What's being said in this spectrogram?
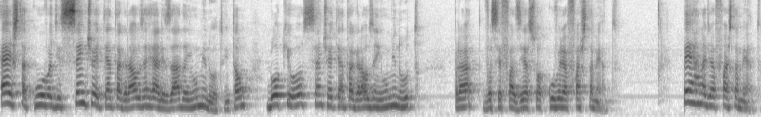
Esta curva de 180 graus é realizada em um minuto. Então, bloqueou 180 graus em um minuto para você fazer a sua curva de afastamento. Perna de afastamento.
